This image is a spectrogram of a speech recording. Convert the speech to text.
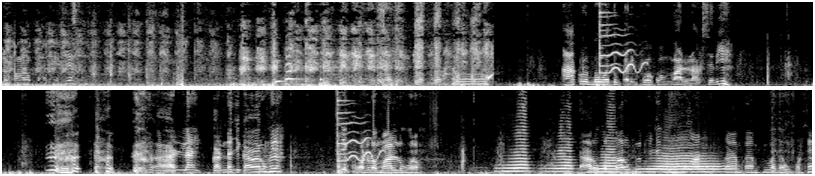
એટલે મારો પાસે છે આકરું બહુ હતું, કરી પોકવા વાર લાગશે રી. આ લાય, ઘર નજીક આવેલું હે. એક ઘોટડો માલનું વરો દારૂ પણ મારું બેટું છે આનું કાયમ કાયમ પીવા જવું પડશે.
